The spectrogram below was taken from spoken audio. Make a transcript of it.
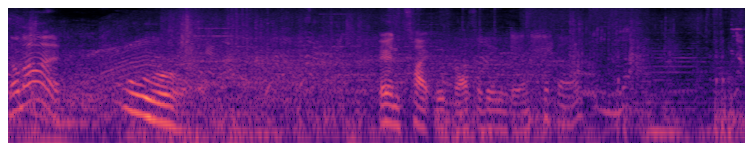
Normal. Uh. In Zeitlupe hast du den gesehen. Ja.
